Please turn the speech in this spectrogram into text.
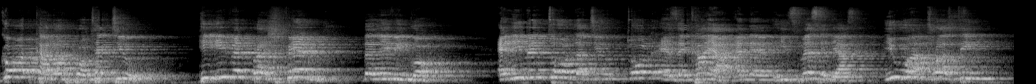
God cannot protect you. He even blasphemed the living God. And even told that you told Ezekiah and his messengers, you are trusting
